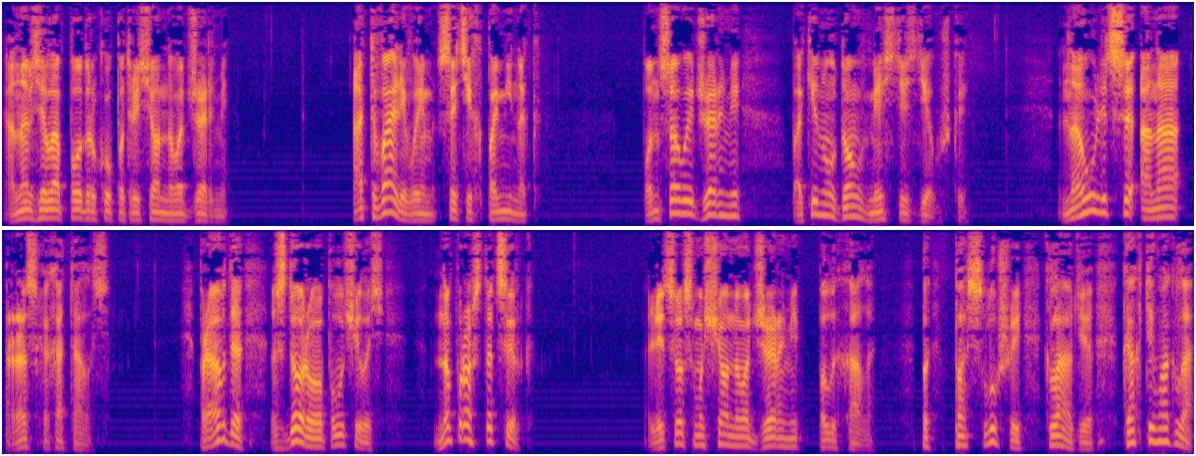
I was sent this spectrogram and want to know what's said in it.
Она взяла под руку потрясенного Джерми. «Отваливаем с этих поминок». Пунцовый Джерми покинул дом вместе с девушкой. На улице она расхохоталась. Правда, здорово получилось, но просто цирк. Лицо смущенного Джереми полыхало. «Послушай, Клаудия, как ты могла?»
